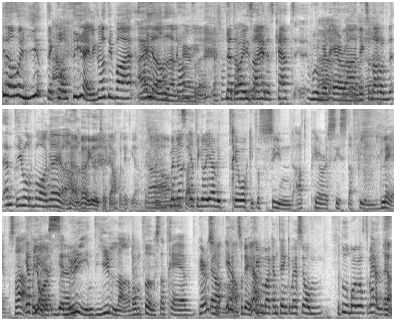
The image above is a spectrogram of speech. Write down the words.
Gör så jättekonstig grej. Det liksom? Att typ bara, vad jag gör du Halle inte Berry? Detta var ju såhär hennes Catwoman-era, Ja, liksom, ja. där hon inte gjorde bra grejer. Här Alltså. rög ut för kanske lite grann. Ja, Men jag, jag tycker det är jävligt tråkigt och synd att Pierce sista film blev så här. Ja, för jag eh, genuint gillar de första tre Pierce-filmerna. Ja, alltså det är ja. filmer jag kan tänka mig se om hur många gånger som helst. Ja,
